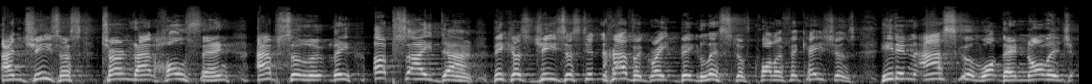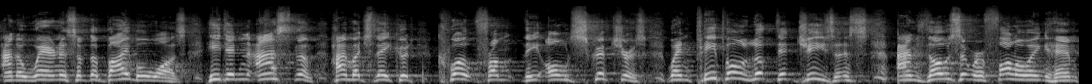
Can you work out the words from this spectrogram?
And Jesus turned that whole thing absolutely upside down because Jesus didn't have a great big list of qualifications. He didn't ask them what their knowledge and awareness of the Bible was. He didn't ask them how much they could quote from the old scriptures. When people looked at Jesus and those that were following him,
